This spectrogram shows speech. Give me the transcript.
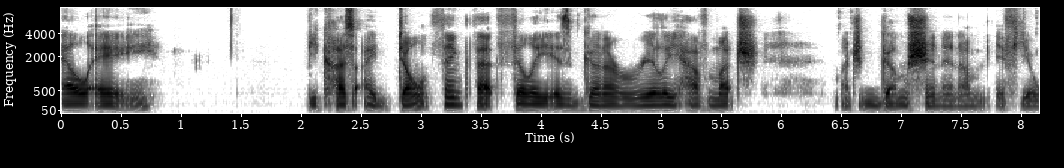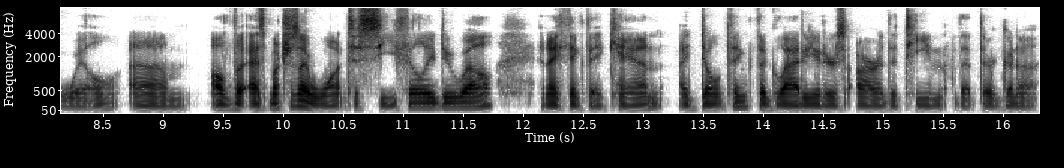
L.A. because I don't think that Philly is gonna really have much much gumption in them, if you will. Um, although as much as I want to see Philly do well, and I think they can, I don't think the Gladiators are the team that they're gonna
